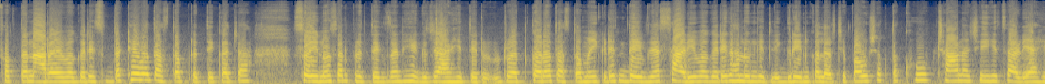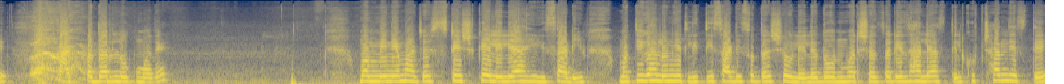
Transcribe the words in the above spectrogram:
फक्त नारळ वगैरे सुद्धा ठेवत असता प्रत्येकाच्या सोयीनुसार प्रत्येकजण हे जे आहे ते व्रत करत असतं. मग इकडे देवीला साडी वगैरे घालून घेतली. ग्रीन कलरची पाहू शकता खूप छान अशी ही साडी आहे. काटपदर लुकमध्ये मम्मीने माझ्या स्टिच केलेली आहे ही साडी. मग ती घालून घेतली. ती साडी सुद्धा शिवलेले दोन वर्ष जरी झाले असतील खूप छान दिसते.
